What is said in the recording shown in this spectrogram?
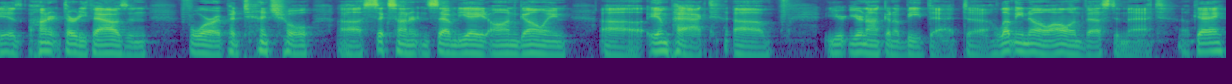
is 130,000 for a potential uh, 678 ongoing uh, impact. Uh, you're, you're, not going to beat that. Uh, let me know. I'll invest in that. Okay.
